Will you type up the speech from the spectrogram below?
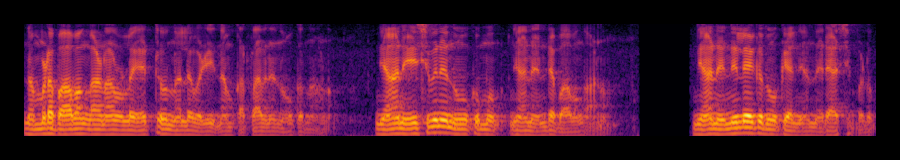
നമ്മുടെ പാപം കാണാനുള്ള ഏറ്റവും നല്ല വഴി നാം കർത്താവിനെ നോക്കുന്നതാണ്. ഞാൻ യേശുവിനെ നോക്കുമ്പോൾ ഞാൻ എന്റെ പാപം കാണും. ഞാൻ എന്നിലേക്ക് നോക്കിയാൽ ഞാൻ നിരാശപ്പെടും.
